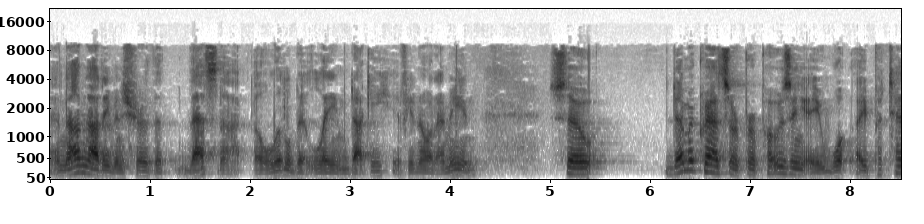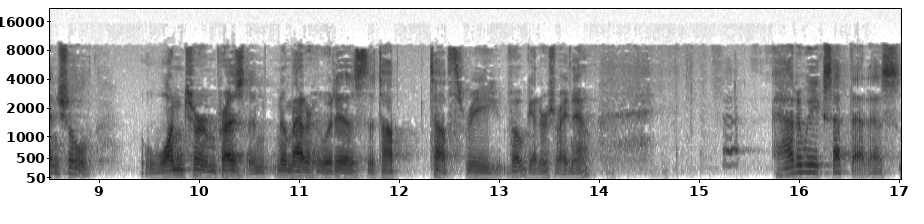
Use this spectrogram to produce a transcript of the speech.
and I'm not even sure that that's not a little bit lame ducky, if you know what I mean. So Democrats are proposing a, a potential one-term president, no matter who it is, the top top three vote getters right now. How do we accept that as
